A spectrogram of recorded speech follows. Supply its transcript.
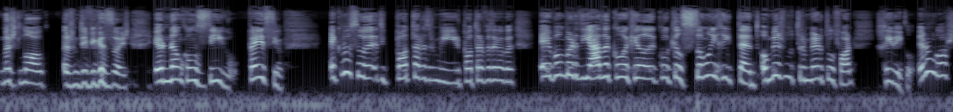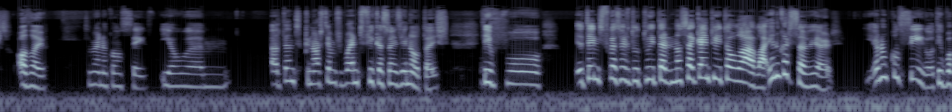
mas logo as notificações. Eu não consigo. Péssimo. É que uma pessoa tipo, pode estar a dormir, pode estar a fazer qualquer coisa, é bombardeada com aquele, com aquele som irritante, ou mesmo tremer o telefone. Ridículo. Eu não gosto, odeio. Também não consigo. E eu. Um, tanto que nós temos notificações inúteis. Tipo, eu tenho notificações do Twitter, não sei quem tweetou lá, lá. Eu não quero saber. Eu não consigo. Tipo,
